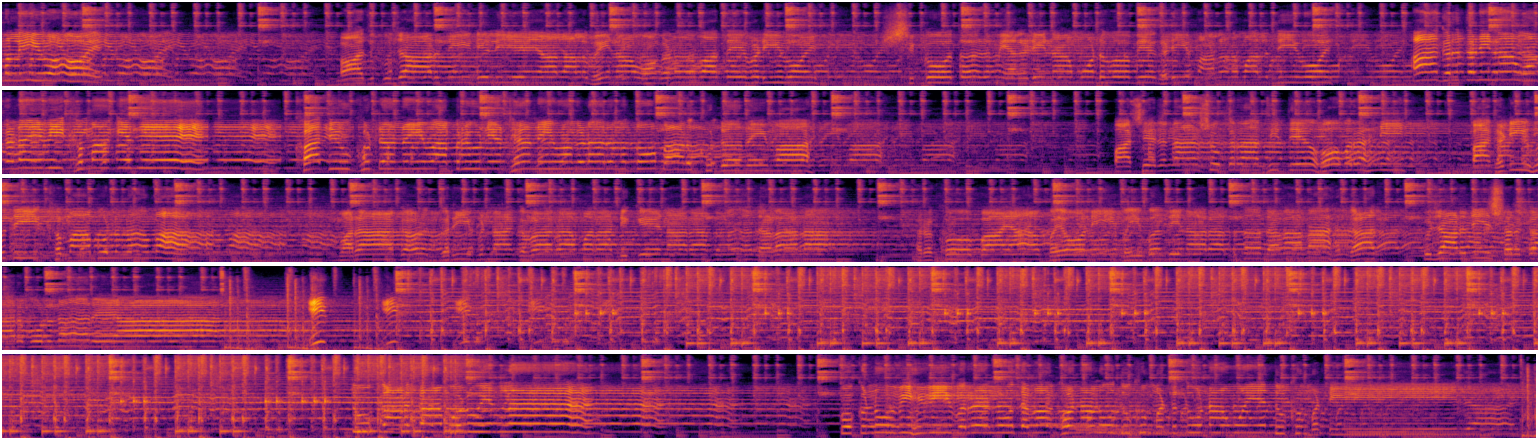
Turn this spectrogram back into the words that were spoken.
છોર હોય. આજ ગુજારની ડેલીએ આ લાલભાઈ ના વગણ વાતે વડી હોય. શિકોતર મેલડી ના મોઢવ બે ઘડી માલણ માલતી હોય. આ ગરદણી ના વગણ એવી ખમા કે જે ખાધ્યું ખૂટ નહીં, વાપર્યું નેઠ નહીં, વગણ રમતો બાળ ખૂટ નહીં માં. પાછેરના છોકરાથી તે હોવરહની પાઘડી હુદી ખમા બોલનામાં મારા ગરીબના ગવારા, મારા ડીકેના રાતના દળાના રખો પાયા ભયોની ભયબંધીના રાતના દળાના હંગાત ગુજારની સરકાર બોલનાર આ. કોકનું વિહવી વરનું દવાખોનાનું દુઃખ મટતું ના હોય દુઃખ મટી જાય.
